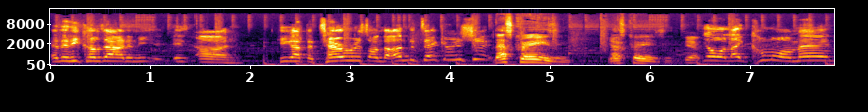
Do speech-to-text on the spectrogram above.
And then he comes out and he is, uh he got the terrorists on the Undertaker and shit. That's crazy. That's crazy. Yo, like, come on, man.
